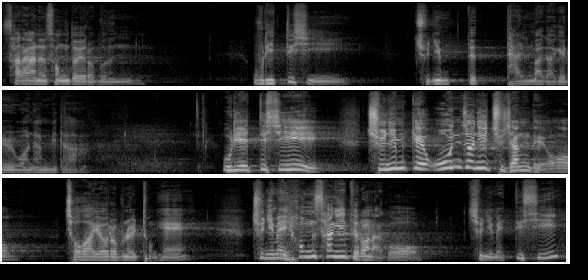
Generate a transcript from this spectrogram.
사랑하는 성도 여러분, 우리 뜻이 주님 뜻 닮아가기를 원합니다. 우리의 뜻이 주님께 온전히 주장되어 저와 여러분을 통해 주님의 형상이 드러나고 주님의 뜻이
